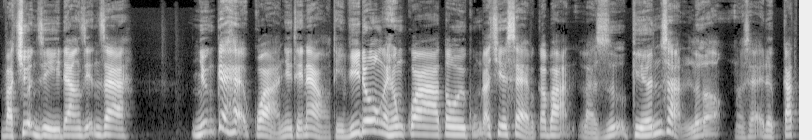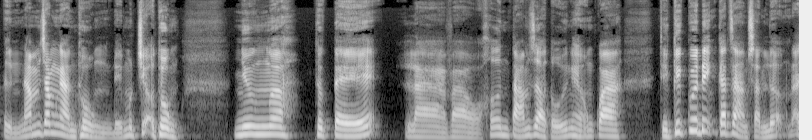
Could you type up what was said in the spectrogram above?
và chuyện gì đang diễn ra? Những cái hệ quả như thế nào thì video ngày hôm qua tôi cũng đã chia sẻ với các bạn là dự kiến sản lượng nó sẽ được cắt từ 500.000 thùng đến 1 triệu thùng. Nhưng ờ, thực tế là vào hơn 8 giờ tối ngày hôm qua thì cái quyết định cắt giảm sản lượng đã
